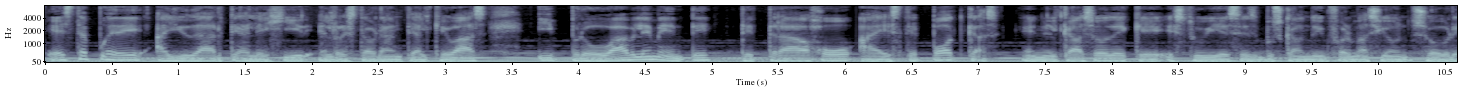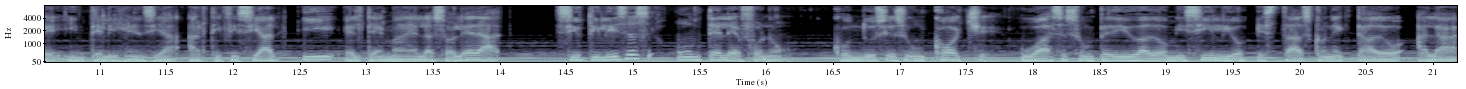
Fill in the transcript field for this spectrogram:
Esta puede ayudarte a elegir el restaurante al que vas y probablemente te trajo a este podcast en el caso de que estuvieses buscando información sobre inteligencia artificial y el tema de la soledad. Si utilizas un teléfono conduces un coche o haces un pedido a domicilio, estás conectado a la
